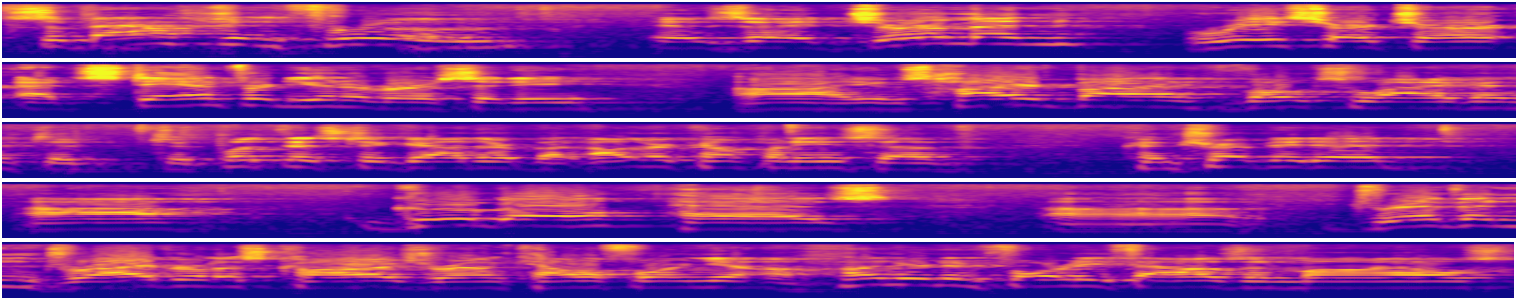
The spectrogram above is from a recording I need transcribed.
Sebastian Thrun is a German researcher at Stanford University. Uh, he was hired by Volkswagen to, to put this together, but other companies have contributed. Uh, Google has uh, driven driverless cars around California 140,000 miles.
